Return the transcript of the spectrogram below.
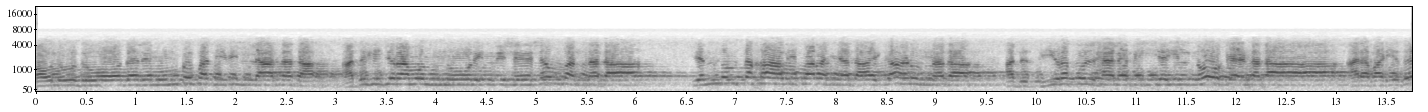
മൗലൂദ് ഓതന് മുമ്പ് പതിവില്ലാത്തതാ. അത് ഹിജ്റ മുന്നൂറിന് ശേഷം വന്നതാ. എന്നും സഹാവി പറഞ്ഞതായി കാണുന്നതാ. അത് സീറത്തുൽ ഹലബിയയിൽ നോക്കേണ്ടതാ. ആരാ പാടിയത്?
